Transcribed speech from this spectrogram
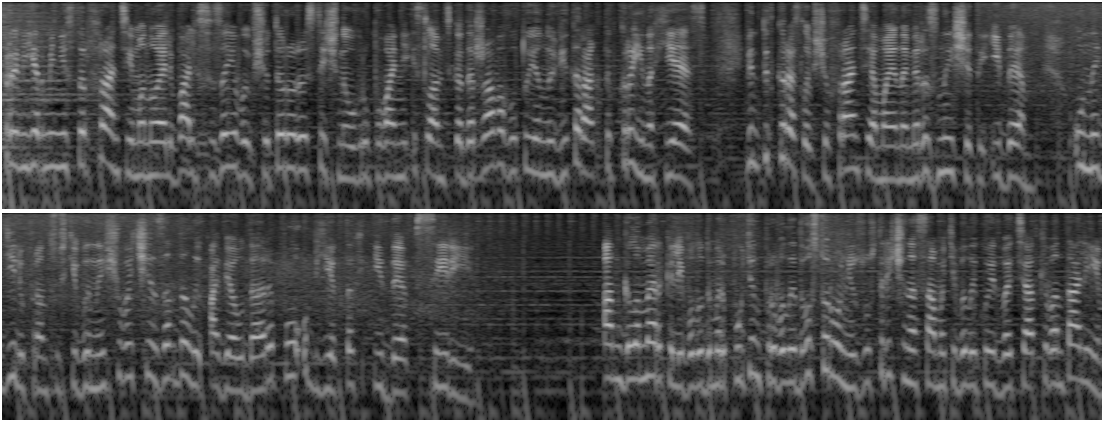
Прем'єр-міністр Франції Мануель Вальс заявив, що терористичне угрупування Ісламська держава готує нові теракти в країнах ЄС. Він підкреслив, що Франція має намір знищити іде. У неділю французькі винищувачі завдали авіаудари по об'єктах іде в Сирії. Ангела Меркель і Володимир Путін провели двосторонню зустріч на саміті Великої двадцятки в Анталії.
